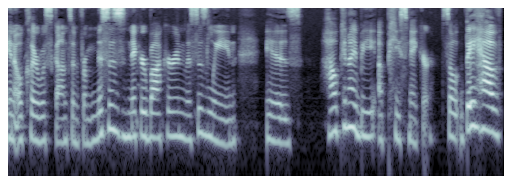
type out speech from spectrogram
in Eau Claire, Wisconsin from Mrs. Knickerbocker and Mrs. Lean is how can I be a peacemaker? So they have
